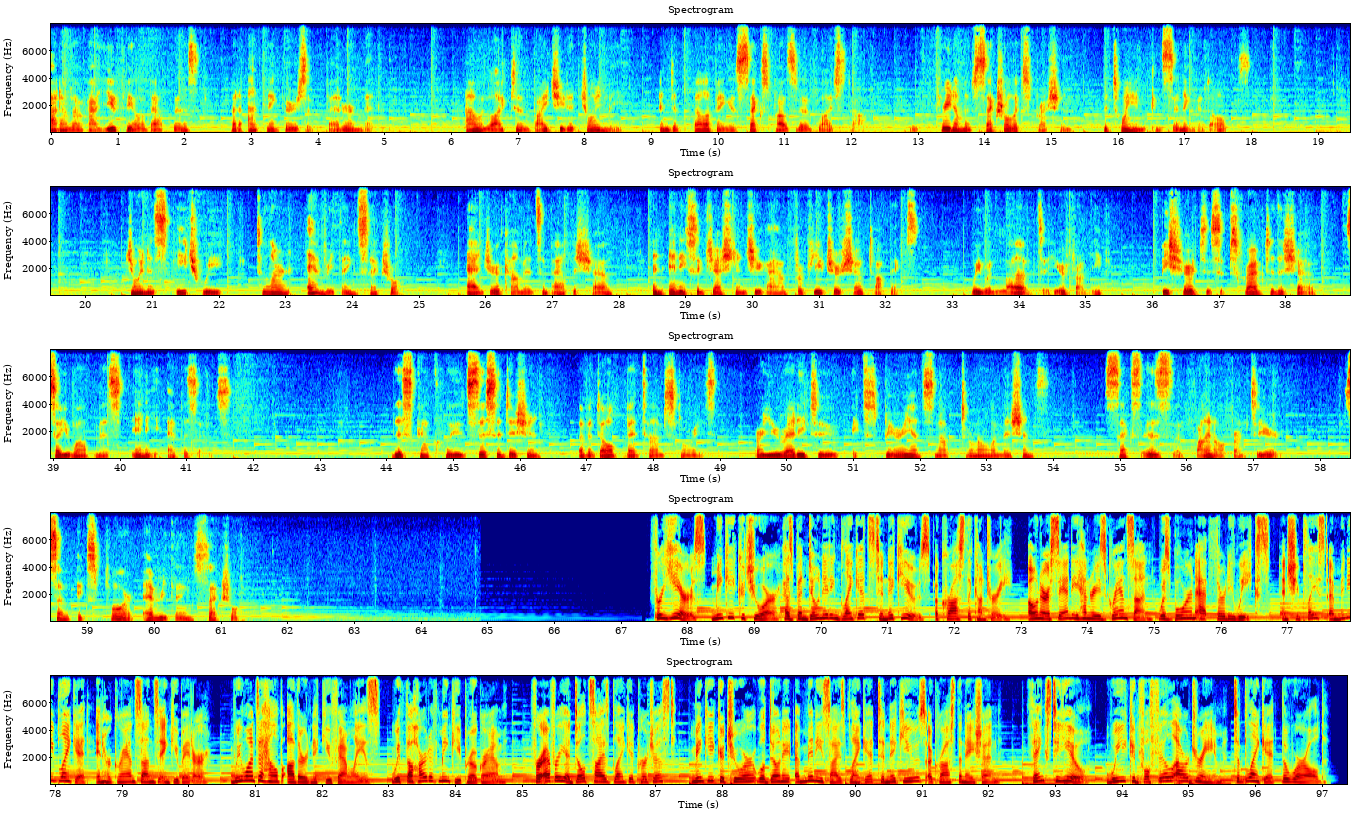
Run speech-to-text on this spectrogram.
I don't know how you feel about this, but I think there's a better method. I would like to invite you to join me in developing a sex positive lifestyle with freedom of sexual expression between consenting adults. Join us each week to learn everything sexual. Add your comments about the show and any suggestions you have for future show topics. We would love to hear from you. Be sure to subscribe to the show so you won't miss any episodes. This concludes this edition of Adult Bedtime Stories. Are you ready to experience nocturnal emissions? Sex is the final frontier, so explore everything sexual. For years, Minky Couture has been donating blankets to NICUs across the country. Owner Sandy Henry's grandson was born at 30 weeks, and she placed a mini blanket in her grandson's incubator. We want to help other NICU families with the Heart of Minky program. For every adult sized blanket purchased, Minky Couture will donate a mini sized blanket to NICUs across the nation. Thanks to you, we can fulfill our dream to blanket the world.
